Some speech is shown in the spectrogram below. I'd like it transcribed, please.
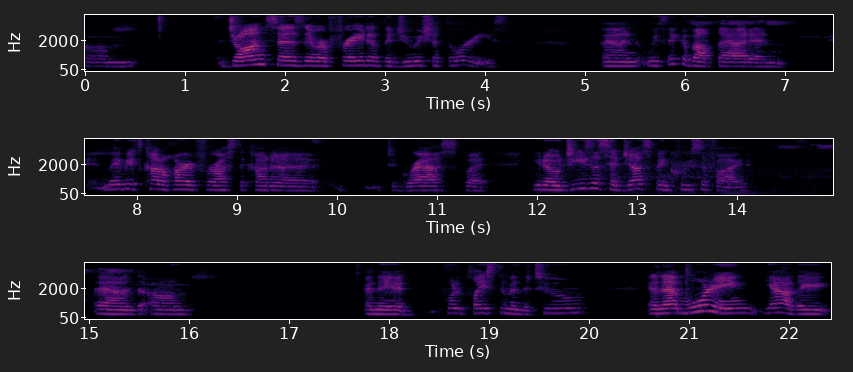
Um, John says they were afraid of the Jewish authorities. And we think about that and maybe it's kind of hard for us to kind of to grasp, but you know, Jesus had just been crucified. And um and they had put placed him in the tomb. And that morning, yeah, they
